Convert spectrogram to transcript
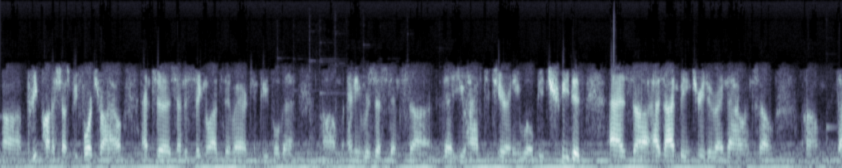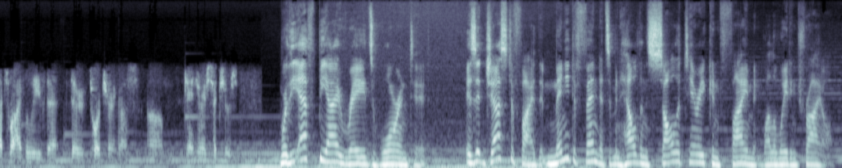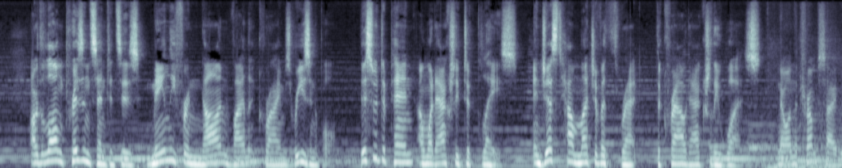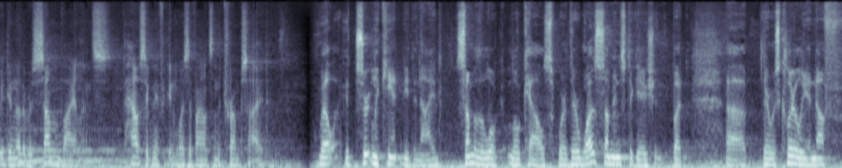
uh, pre-punish us before trial, and to send a signal out to the American people that um, any resistance uh, that you have to tyranny will be treated as uh, as I'm being treated right now, and so. Um, that's why I believe that they're torturing us, um, January 6ers. Were the FBI raids warranted? Is it justified that many defendants have been held in solitary confinement while awaiting trial? Are the long prison sentences, mainly for non violent crimes, reasonable? This would depend on what actually took place and just how much of a threat the crowd actually was. Now, on the Trump side, we do know there was some violence. How significant was the violence on the Trump side? Well, it certainly can't be denied. Some of the lo- locales where there was some instigation, but uh, there was clearly enough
